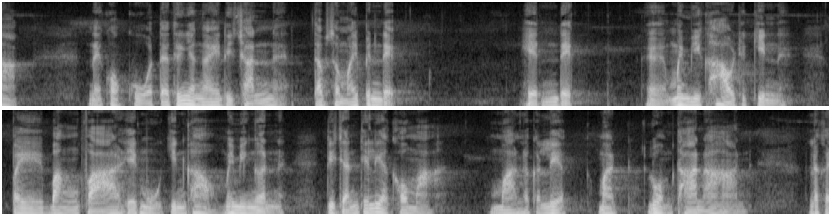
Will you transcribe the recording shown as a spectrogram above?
มาก ในครอบครัว แต่ถึงยังไงดิฉันเนี่ย แต่สมัยเป็นเด็ก เห็นเด็กไม่มีข้าวจะกิน ไปบังฝาเห็นหมูกินข้าว ไม่มีเงิน ดิฉันจะเรียกเขามา มาแล้วก็เรียกมาร่วมทานอาหาร แล้วก็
